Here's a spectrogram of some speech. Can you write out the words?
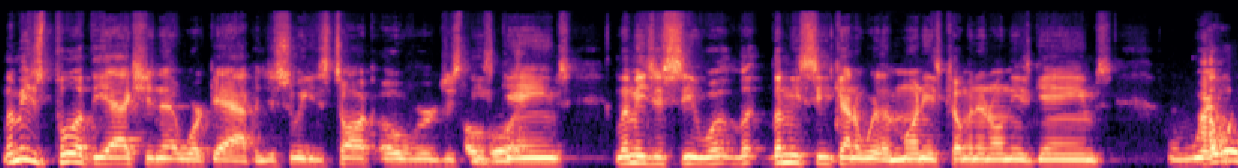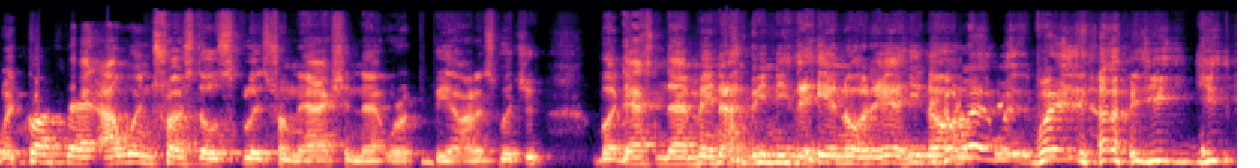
let me just pull up the Action Network app and just so we can just talk over just oh, these boy. games. Let me just see what. Let, let, me see kind of where the money's coming in on these games. Where, I wouldn't what, trust that. I wouldn't trust those splits from the Action Network, to be honest with you. But that's that may not be neither here nor there. You know what, what you, you,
